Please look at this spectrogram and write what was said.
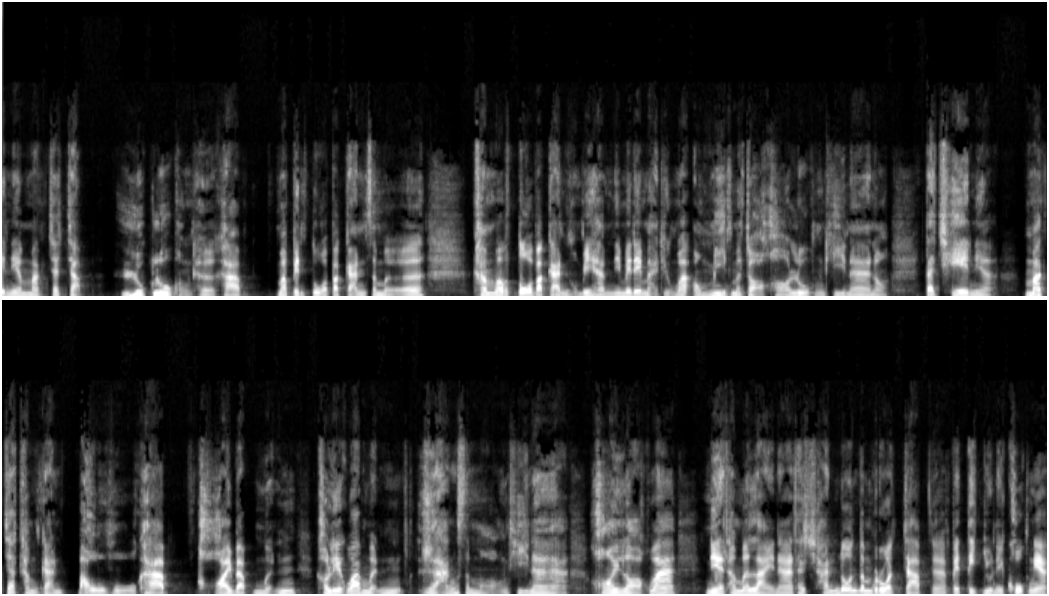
นเนี่ยมักจะจับ ลูกๆของเธอครับ มาเป็นตัวประกันเสมอคำว่าตัวประกันของพี่แฮมนี้ไม่ได้หมายถึงว่าเอามีดมาจ่อคอลูกของทีน่าเนาะแต่เชนเนี่ยมักจะทำการเป่าหูครับคอยแบบเหมือนเขาเรียกว่าเหมือนล้างสมองทีน่าคอยหลอกว่าเนี่ยถ้าเมื่อไหร่นะ ถ้าฉันโดนตำรวจจับนะ ไปติดอยู่ในคุกเนี่ย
